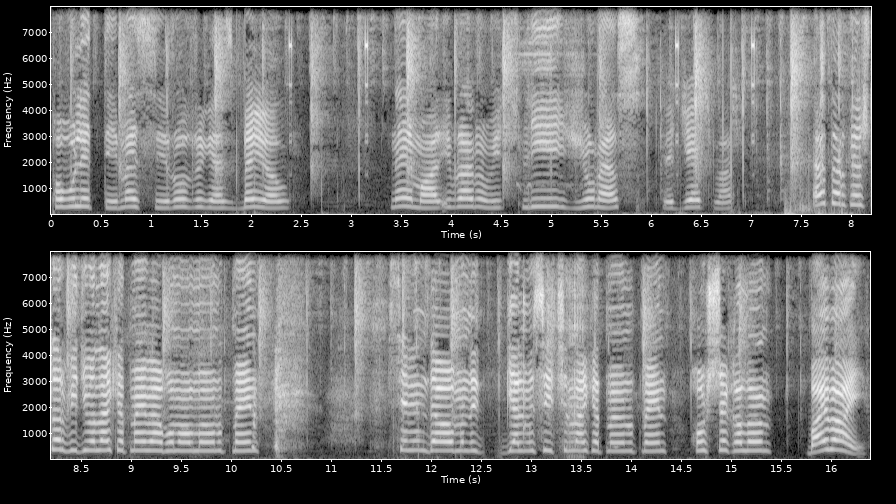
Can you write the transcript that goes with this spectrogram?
Pavoletti, Messi, Rodriguez, Bale, Neymar, Ibrahimovic, Lee, Jonas ve Jet var. Evet arkadaşlar videoya like atmayı ve abone olmayı unutmayın. Senin devamını gelmesi için like atmayı unutmayın. Hoşçakalın. Bay bay.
